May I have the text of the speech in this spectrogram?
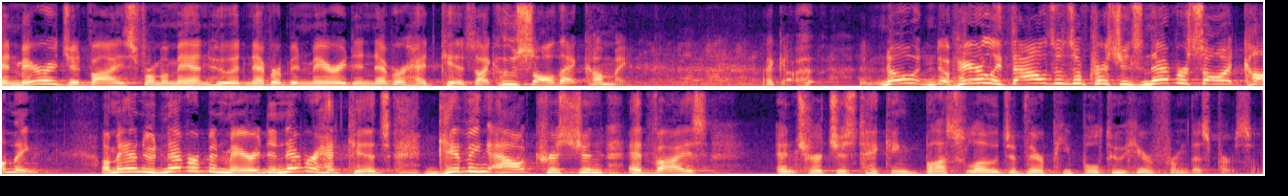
and marriage advice from a man who had never been married and never had kids. Like, who saw that coming? Like, uh, no, apparently thousands of Christians never saw it coming. A man who'd never been married and never had kids giving out Christian advice, and churches taking busloads of their people to hear from this person.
